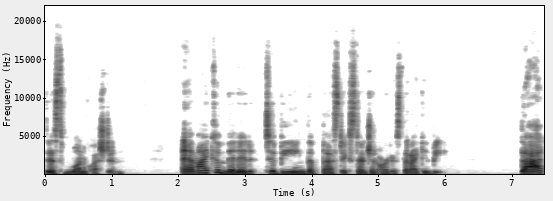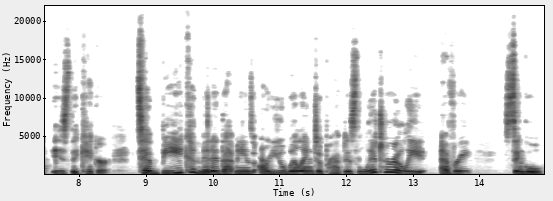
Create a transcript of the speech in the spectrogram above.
this one question Am I committed to being the best extension artist that I can be? That is the kicker. To be committed, that means are you willing to practice literally every single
